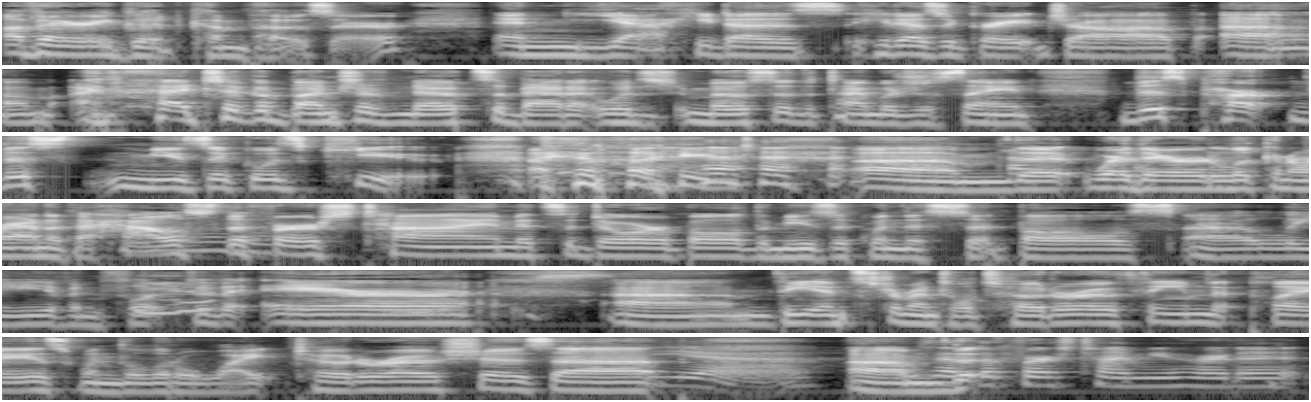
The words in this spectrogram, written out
a very good composer. And yeah he does he does a great job. Um I, I took a bunch of notes about it which most of the time was just saying this part this music was cute. I liked um the where they're looking around at the house the first time. It's adorable. The music when the soot balls uh, leave and float through the air. Um the instrumental totoro theme that plays when the little white totoro shows up. Yeah. Um, was that the- the, first time you heard it?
